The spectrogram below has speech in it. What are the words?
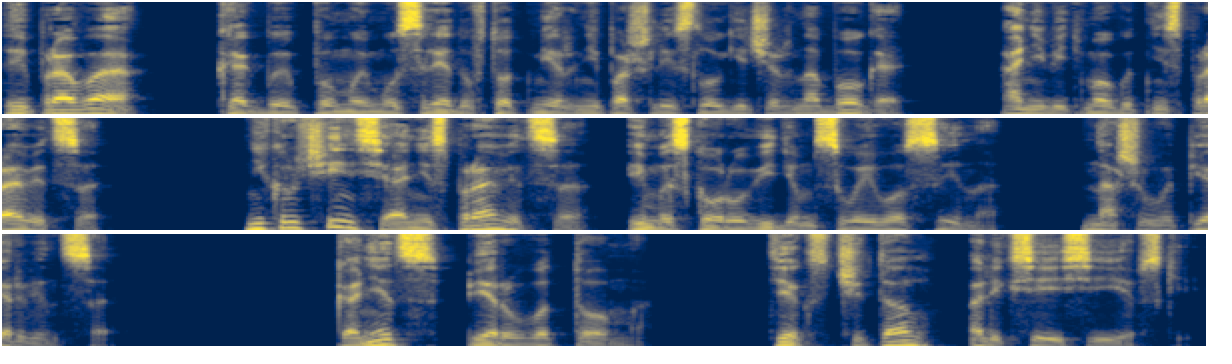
Ты права. Как бы по моему следу в тот мир не пошли слуги Чернобога, они ведь могут не справиться. Не кручинься, они справятся, и мы скоро увидим своего сына, нашего первенца. Конец первого тома. Текст читал Алексей Сиевский.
